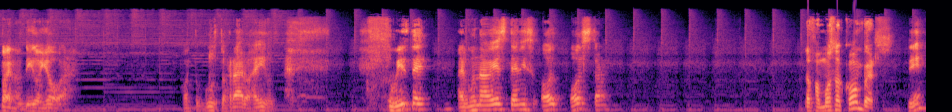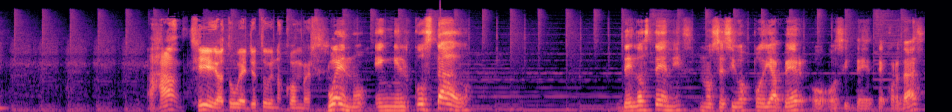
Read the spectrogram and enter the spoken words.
bueno, digo yo, va con tus gustos raros ahí. ¿Tuviste alguna vez tenis All, Star? Los famosos Converse. ¿Sí? Ajá, sí, yo tuve, yo tuve unos Converse. Bueno, en el costado de los tenis, no sé si vos podías ver o, si te, acordás,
